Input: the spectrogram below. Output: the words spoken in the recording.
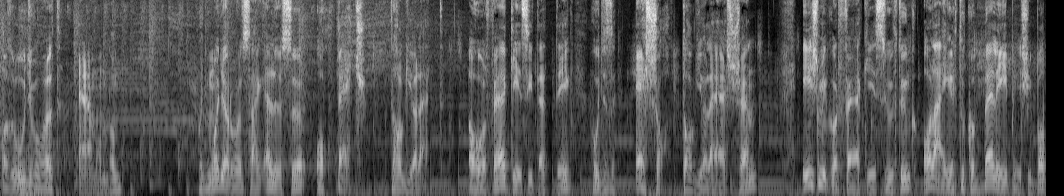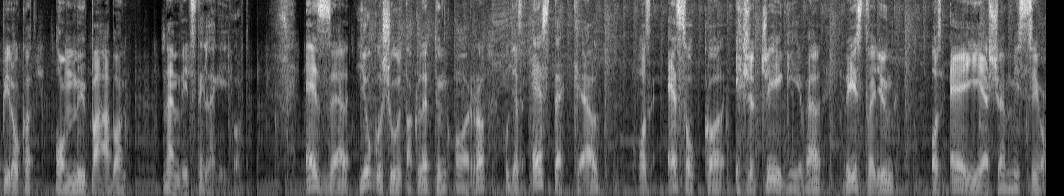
Az úgy volt, elmondom, hogy Magyarország először a PECS tagja lett, ahol felkészítették, hogy az ESA tagja lehessen, és mikor felkészültünk, aláírtuk a belépési papírokat a műpában. Nem vicc, tényleg így volt. Ezzel jogosultak lettünk arra, hogy az esztekkel, az eszokkal és a cségével részt vegyünk az EISM misszió.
